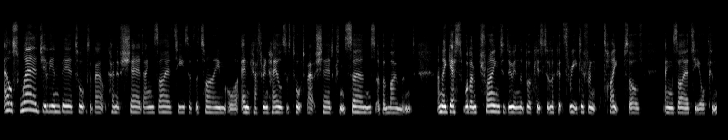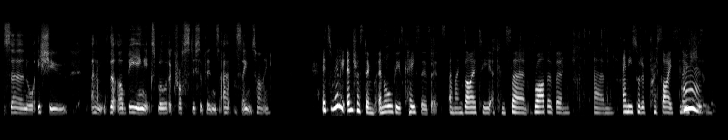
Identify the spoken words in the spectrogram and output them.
Elsewhere, Gillian Beer talks about kind of shared anxieties of the time, or N. Katherine Hayles has talked about shared concerns of a moment. And I guess what I'm trying to do in the book is to look at three different types of anxiety or concern or issue um, that are being explored across disciplines at the same time. It's really interesting that in all these cases, it's an anxiety, a concern, rather than um, any sort of precise notion. Mm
